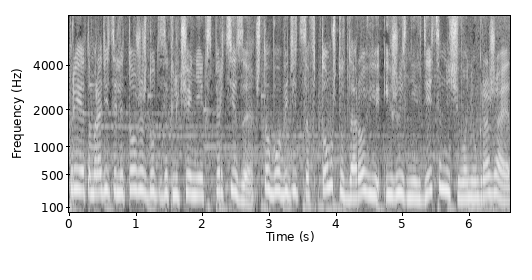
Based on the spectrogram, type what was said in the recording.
При этом родители тоже ждут заключения экспертизы, чтобы убедиться в том, что здоровью и жизни их детям ничего не угрожает.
